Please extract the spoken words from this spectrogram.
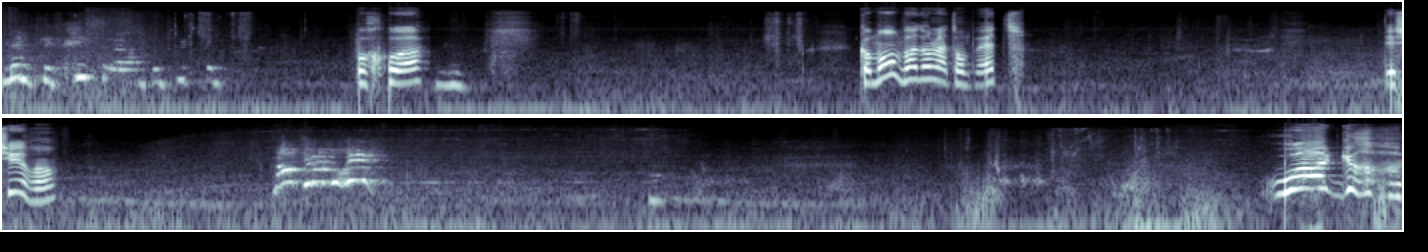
Même Tetris, euh, un peu plus. Pourquoi? Comment on va dans la tempête T'es sûr, hein Non, tu vas mourir What, gros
